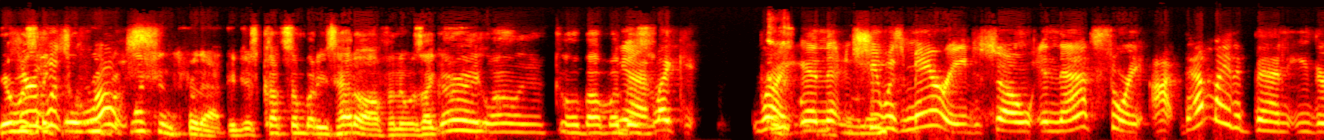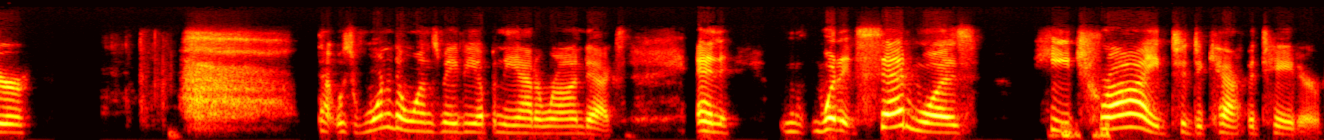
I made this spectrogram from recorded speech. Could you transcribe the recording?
there was like was no gross. repercussions for that. They just cut somebody's head off, and it was like, "All right, well, go about my yeah business." like right and she was married so in that story I, that might have been either that was one of the ones maybe up in the Adirondacks. And what it said was he tried to decapitate her.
